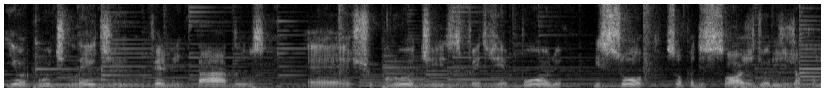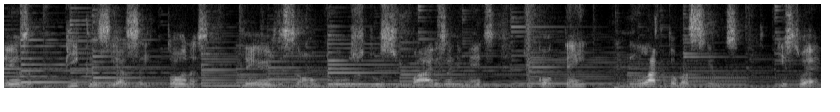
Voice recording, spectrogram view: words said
Iogurte, leite fermentados, é, chucrutes feitos de repolho, miso, sopa de soja de origem japonesa, picles e azeitonas verdes são alguns dos vários alimentos que contêm lactobacilos, isto é,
